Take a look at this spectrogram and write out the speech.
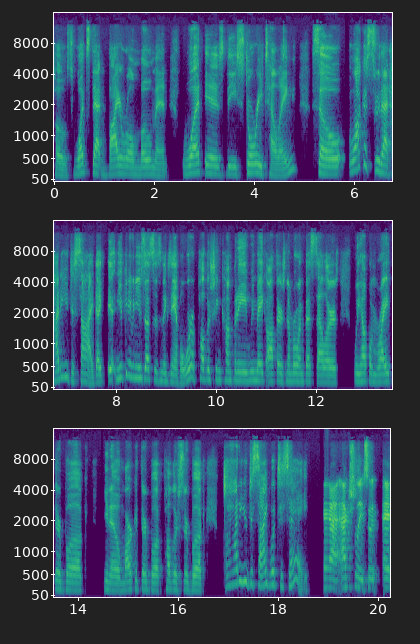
post? What's that viral moment? What is the storytelling? So, walk us through that. How do you decide? Like, you can even use us as an example. We're a publishing company. We make authors number one bestsellers. We help them write their book, you know, market their book, publish their book. How do you decide what to say? Yeah, actually, so uh,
